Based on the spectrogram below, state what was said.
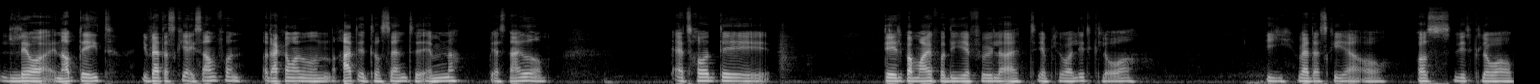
lave en update i, hvad der sker i samfundet. Og der kommer nogle ret interessante emner, vi har snakket om. Jeg tror, det, det hjælper mig, fordi jeg føler, at jeg bliver lidt klogere i, hvad der sker, og også lidt klogere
